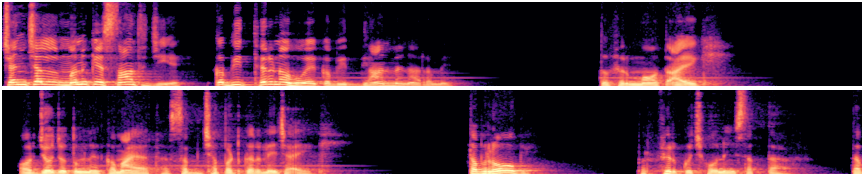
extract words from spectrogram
चंचल मन के साथ जिए। कभी थिर ना हुए, कभी ध्यान में ना रमे। तो फिर मौत आएगी। और जो जो तुमने कमाया था, सब झपट कर ले जाएगी। तब रोगे, पर फिर कुछ हो नहीं सकता। तब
